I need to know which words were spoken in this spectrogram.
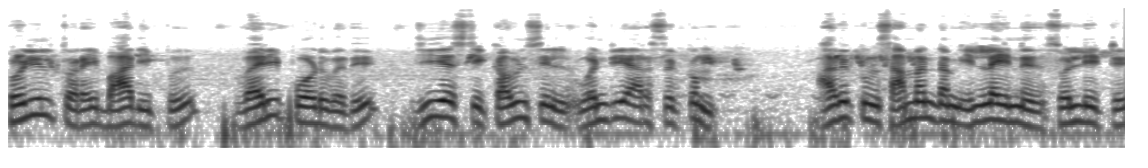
தொழில்துறை பாதிப்பு வரி போடுவது ஜிஎஸ்டி கவுன்சில் ஒன்றிய அரசுக்கும் அதுக்கும் சம்பந்தம் இல்லைன்னு சொல்லிட்டு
